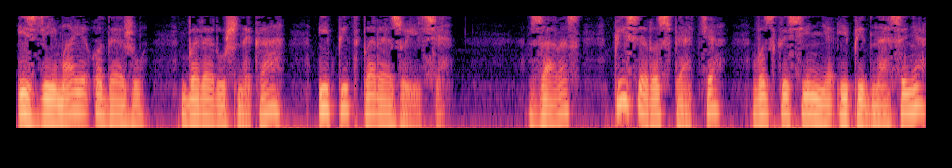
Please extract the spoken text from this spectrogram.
і здіймає одежу, бере рушника і підперезується. Зараз, після розп'яття, Воскресіння і піднесення,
